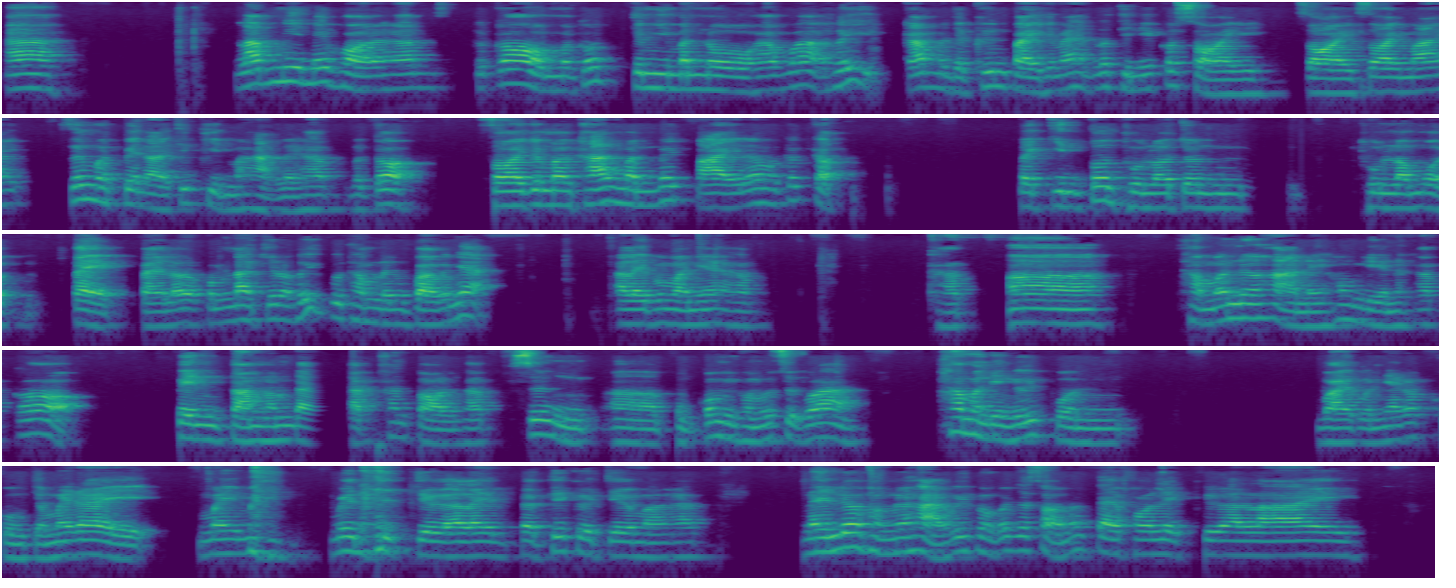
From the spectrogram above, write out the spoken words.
อ่า รับมีดไม่พอนะครับ แล้วก็มันก็จะมีมโนครับว่าเฮ้ยกราฟมันจะขึ้นไปใช่ไหมแล้วทีนี้ก็ซอยซอยซอยไม้ ซึ่งมันเป็นอะไรที่ผิดมหันเลยครับ แล้วก็ซอยจนบางครั้งมันไม่ไปแล้วมันก็กลับ ไปกินต้นทุนเราจนทุนเราหมดแตกไปแล้วก็มานั่งคิดว่าเฮ้ยกูทำอะไรลงไปวะเนี่ยอะไรประมาณนี้ครับ ครับอ่าถามว่าเนื้อหาในห้องเรียนนะครับ ก็เป็นตามลำดับขั้นตอนครับ ซึ่งอ่าผมก็มีความรู้สึกว่า ถ้ามาเรียนกับวิพลวัยกว่านี้ก็คงจะไม่ได้ไม่ไม่ไม่ได้เจออะไรแบบที่เคยเจอมาครับ ในเรื่องของเนื้อหาพี่ผมก็จะสอนตั้งแต่ forex คืออะไร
